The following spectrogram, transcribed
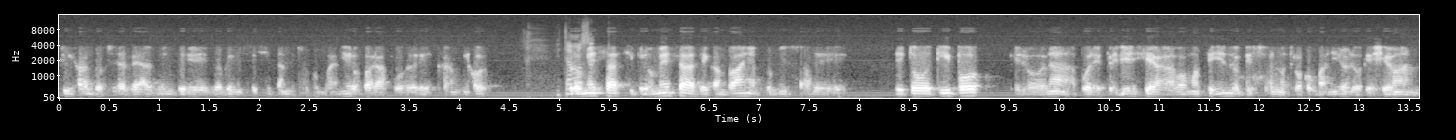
fijándose realmente lo que necesitan nuestros compañeros para poder estar mejor. Promesas y promesas de campaña, promesas de, todo tipo, pero nada, por experiencia vamos teniendo que son nuestros compañeros los que llevan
